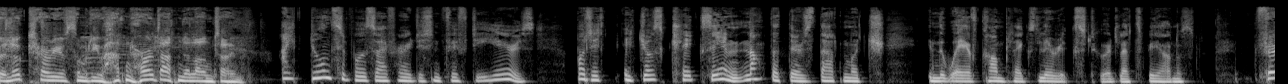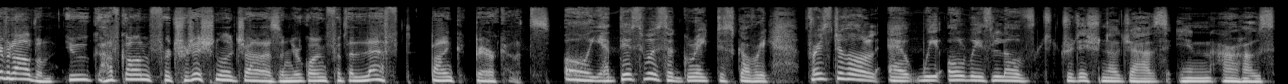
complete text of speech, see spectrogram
Of somebody who hadn't heard that in a long time. I don't suppose I've heard it in 50 years, but it, it just clicks in. Not that there's that much in the way of complex lyrics to it, let's be honest. Favourite album? You have gone for traditional jazz and you're going for the left Bank Bearcats. Oh, yeah, this was a great discovery. First of all, uh, we always loved traditional jazz in our house.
